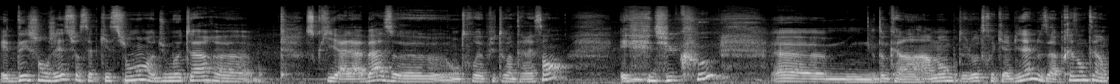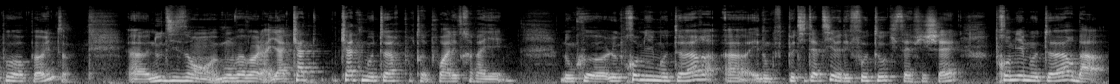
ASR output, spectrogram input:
et d'échanger sur cette question du moteur. ce qui à la base on trouvait plutôt intéressant et du coup. donc un membre de l'autre cabinet nous a présenté un PowerPoint euh, nous disant bon bah voilà il y a quatre, quatre moteurs pour, pour aller travailler. Donc euh, le premier moteur euh, et donc petit à petit il y avait des photos qui s'affichaient. Premier moteur bah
